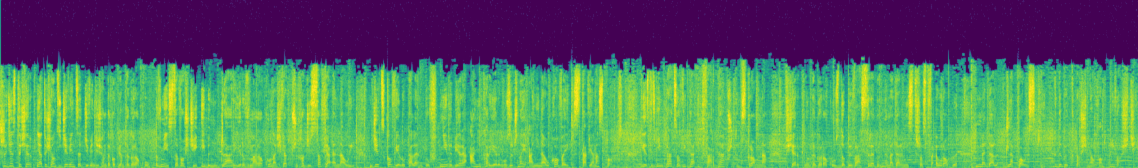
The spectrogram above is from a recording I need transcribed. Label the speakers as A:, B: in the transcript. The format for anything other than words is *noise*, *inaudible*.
A: 30 sierpnia 1995 roku. W miejscowości Ibn Jarir w Maroku na świat przychodzi Sofia Enawi. Dziecko wielu talentów. Nie wybiera ani kariery muzycznej, ani naukowej. Stawia na sport. Jest w nim pracowita i twarda, przy tym skromna. W sierpniu tego roku zdobywa srebrny medal Mistrzostw Europy. Medal dla Polski, gdyby ktoś miał wątpliwości.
